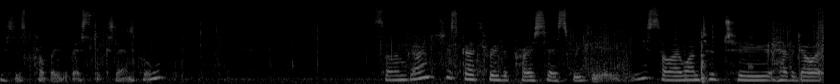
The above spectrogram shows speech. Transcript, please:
This is probably the best example. So I'm going to just go through the process with you. So I wanted to have a go at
